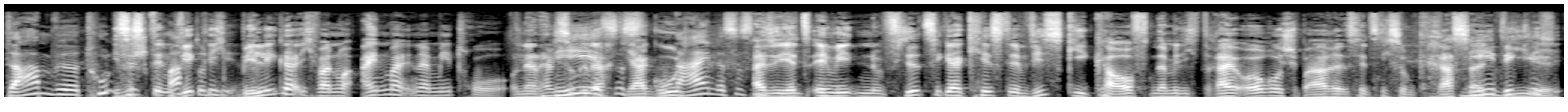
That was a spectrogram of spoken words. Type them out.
da haben wir Thunfisch Ist es denn wirklich billiger? Ich war nur einmal in der Metro und dann habe ich Nee, so gedacht, ist- ja gut, nein, also jetzt irgendwie eine 40er Kiste Whisky kaufen, damit ich drei Euro spare, ist jetzt nicht so ein krasser Nee, Deal. wirklich,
